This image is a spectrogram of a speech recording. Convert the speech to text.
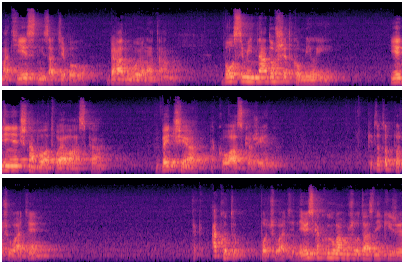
ma tiesni za tebou, brat môj Jonatán. Bol si mi nadovšetko milý. Jedinečná bola tvoja láska. Väčšia ako láska žien. Keď toto počúvate, ako to počúvate? Nevyskakujú vám už otázniky, že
